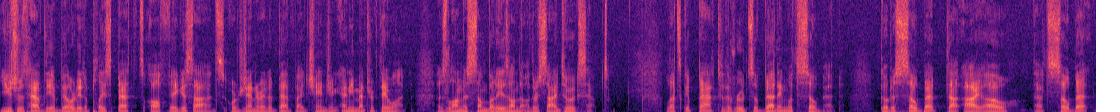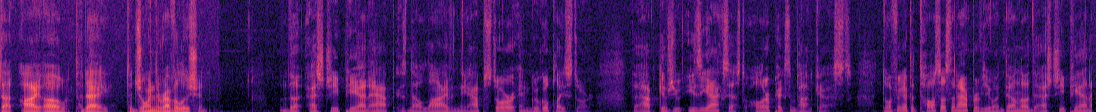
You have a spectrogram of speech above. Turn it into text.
Users have the ability to place bets off Vegas odds or generate a bet by changing any metric they want, as long as somebody is on the other side to accept. Let's get back to the roots of betting with SoBet. Go to SoBet.io, that's SoBet.io today to join the revolution. The SGPN app is now live in the App Store and Google Play Store. The app gives you easy access to all our picks and podcasts. Don't forget to toss us an app review and download the SGPN app.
